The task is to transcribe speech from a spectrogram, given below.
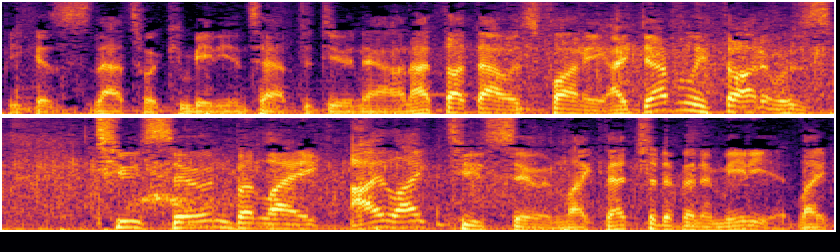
because that's what comedians have to do now. And I thought that was funny. I definitely thought it was too soon, but like I like too soon. Like that should have been immediate. Like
